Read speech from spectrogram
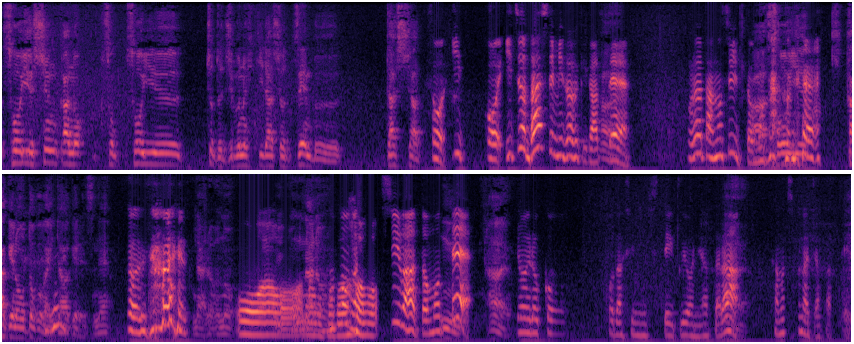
そういう瞬間のそそういうちょっと自分の引き出しを全部出しちゃってそう、い、こう、一応出してみた時があって、はい。これは楽しいと思ったあそういうきっかけの男がいたわけですね。そうです、そうです。なるほど。おー、なるなるほその方がほ欲しいわと思っうんて、はい。いろいろこう、小出しにしていくようになったはらい、楽しくなっちゃったっていう。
